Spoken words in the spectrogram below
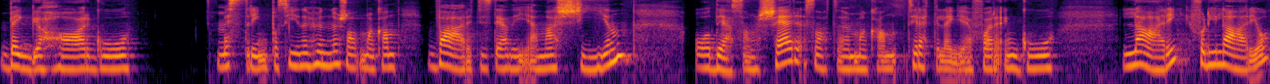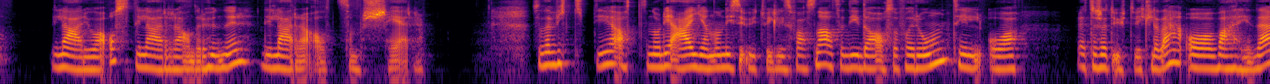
Begge har god mestring på sine hunder, sånn at man kan være til stede i energien og det som skjer, sånn at man kan tilrettelegge for en god læring. For de lærer jo. De lærer jo av oss, de lærer av andre hunder, de lærer av alt som skjer. Så det er viktig at når de er gjennom disse utviklingsfasene, at de da også får rom til å rett og slett utvikle det og være i det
